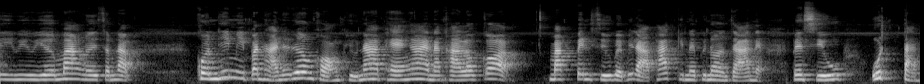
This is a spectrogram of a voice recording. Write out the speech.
รีวิวเยอะมากเลยสำหรับคนที่มีปัญหาในเรื่องของผิวหน้าแพ้ง่ายนะคะ แล้วก็มักเป็นสิวแบบพี่ดาภาคกินในพี่น้องจ้าเนี่ย เป็นสิวอุดตัน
